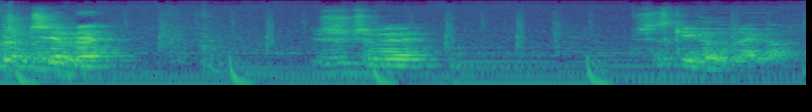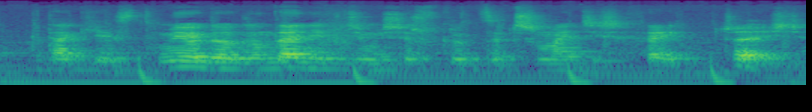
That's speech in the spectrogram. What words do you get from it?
kończymy. Życzymy wszystkiego dobrego. Tak jest. Miłego oglądania. Widzimy się już wkrótce. Trzymajcie się. Hej. Cześć.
